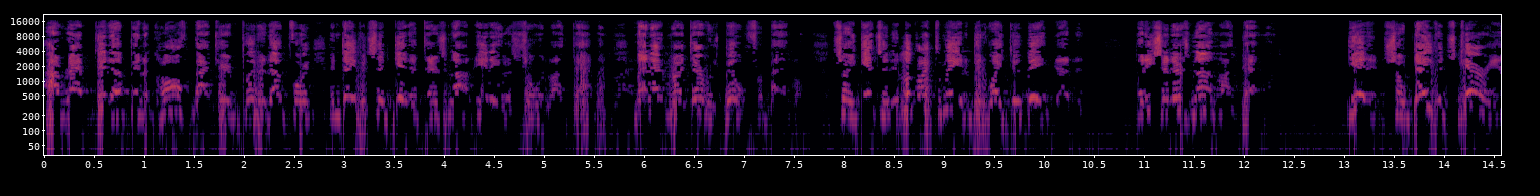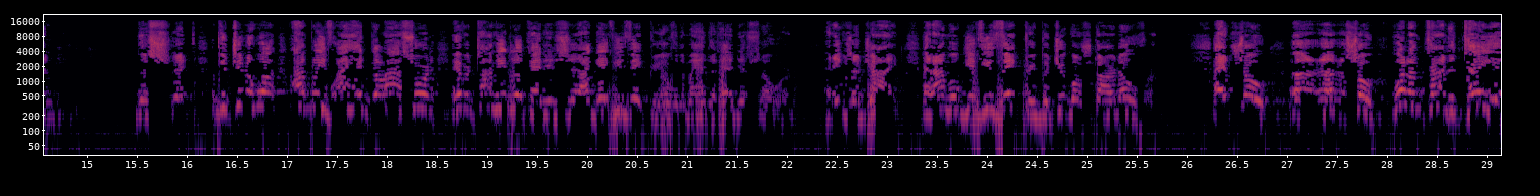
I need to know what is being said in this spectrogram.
I wrapped it up in a cloth back here and put it up for you. And David said, Get it. There's not any of a sword like that. Man, that right there was built for battle. So he gets it. It looked like to me it had been way too big, doesn't it? But he said, There's none like that. Get it. So David's carrying the snake. But you know what? I believe I had Goliath's sword. Every time he'd look at it, he said, I gave you victory over the man that had this sword. And he was a giant. And I'm going to give you victory, but you're going to start over. And so, uh, uh, so what I'm trying to tell you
